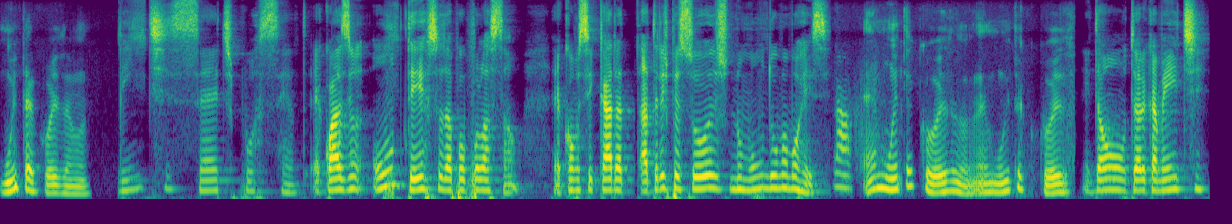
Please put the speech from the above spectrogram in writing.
Muita coisa, mano. 27%. É quase um terço da população. É como se cada a três pessoas no mundo uma morresse. Não. É muita coisa, é muita coisa. Então, teoricamente,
